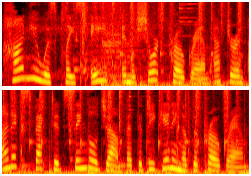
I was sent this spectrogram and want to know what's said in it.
Hanyu was placed 8th in the short program after an unexpected single jump at the beginning of the program.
